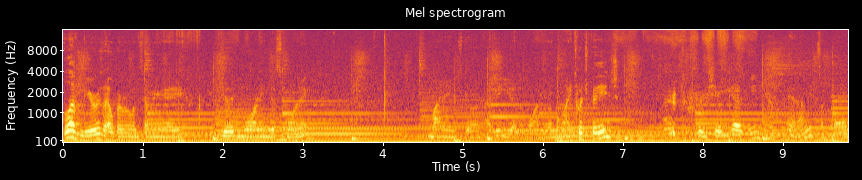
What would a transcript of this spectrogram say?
Eleven viewers. I hope everyone's having a good morning this morning. My name's Dylan Hovey. You guys are wandering over my Twitch page. I appreciate you guys being here. Man, I made some bad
